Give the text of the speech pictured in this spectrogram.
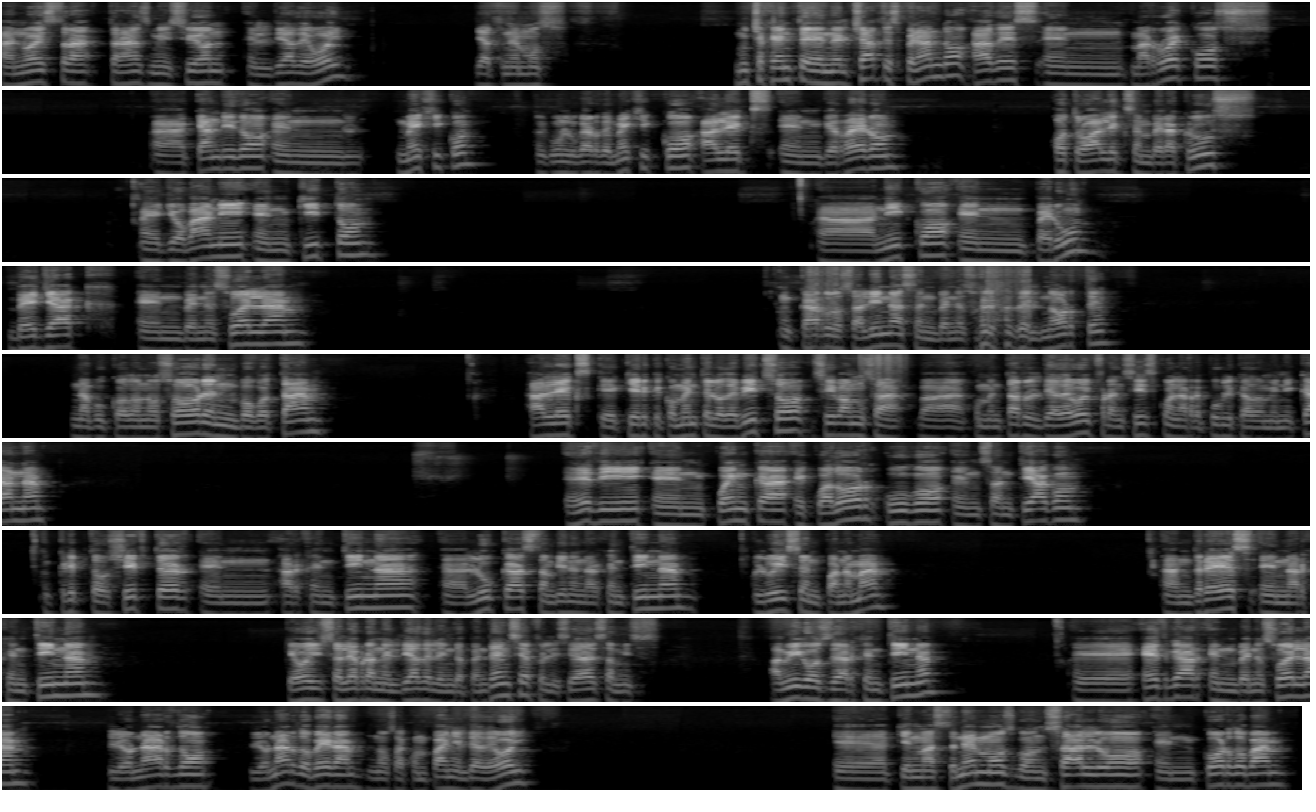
a nuestra transmisión el día de hoy. Ya tenemos mucha gente en el chat esperando. Hades en Marruecos, Cándido en México, algún lugar de México, Alex en Guerrero, otro Alex en Veracruz, eh, Giovanni en Quito, Nico en Perú, Bellac en Venezuela, Carlos Salinas en Venezuela del Norte, Nabucodonosor en Bogotá, Alex que quiere que comente lo de Bitso, sí vamos a, a comentarlo el día de hoy, Francisco en la República Dominicana, Eddie en Cuenca, Ecuador, Hugo en Santiago, Crypto Shifter en Argentina, uh, Lucas también en Argentina, Luis en Panamá, Andrés en Argentina, que hoy celebran el Día de la Independencia. Felicidades a mis amigos de Argentina. Eh, Edgar en Venezuela, Leonardo, Leonardo Vera nos acompaña el día de hoy. Eh, ¿Quién más tenemos? Gonzalo en Córdoba,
